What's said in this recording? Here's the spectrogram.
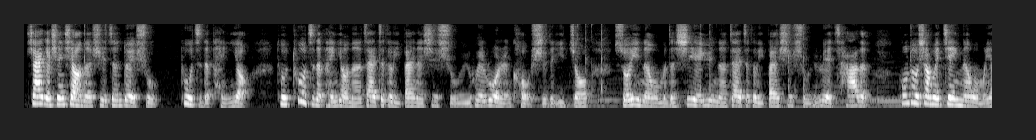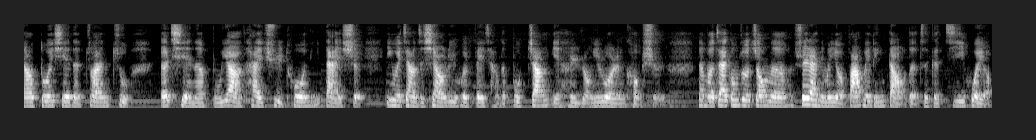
下一个生肖呢，是针对属兔子的朋友。兔兔子的朋友呢，在这个礼拜呢，是属于会落人口实的一周，所以呢，我们的事业运呢，在这个礼拜是属于略差的。工作上会建议呢，我们要多一些的专注。而且呢，不要太去拖泥带水，因为这样子效率会非常的不彰，也很容易落人口实。那么在工作中呢，虽然你们有发挥领导的这个机会哦，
